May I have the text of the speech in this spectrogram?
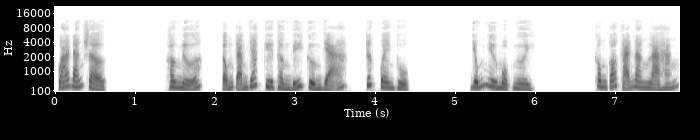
Quá đáng sợ. Hơn nữa, tổng cảm giác kia thần bí cường giả, rất quen thuộc. Giống như một người. Không có khả năng là hắn.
